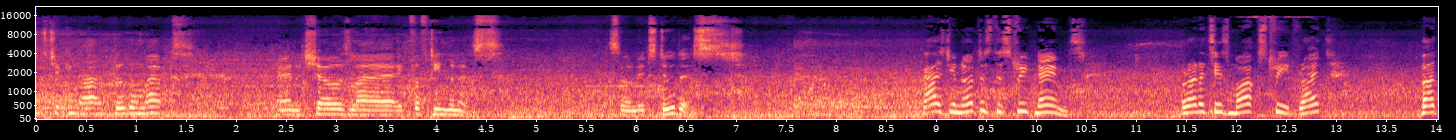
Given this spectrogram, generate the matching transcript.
just checking out Google Maps, and it shows like 15 minutes. So let's do this. Guys, you notice the street names? Right, it says Mark Street, right? But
